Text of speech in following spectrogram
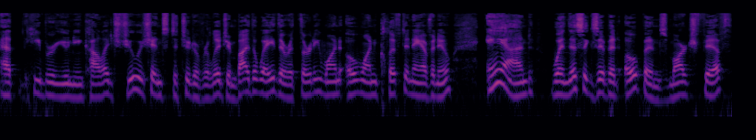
at Hebrew Union College, Jewish Institute of Religion. By the way, they're at 3101 Clifton Avenue. And when this exhibit opens March 5th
